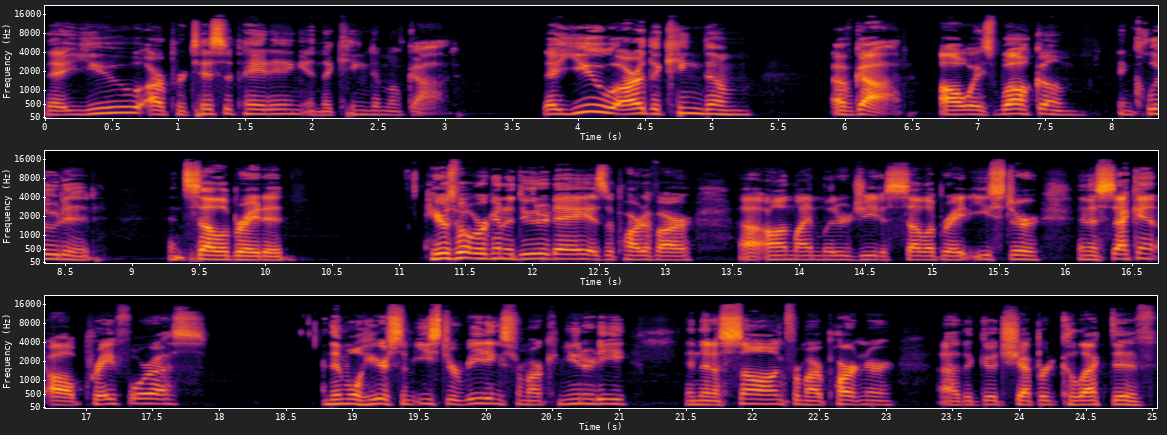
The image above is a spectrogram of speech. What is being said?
that you are participating in the kingdom of God, that you are the kingdom of God, always welcome, included, and celebrated Here's what we're going to do today as a part of our uh, online liturgy to celebrate Easter. In a second, I'll pray for us. And then we'll hear some Easter readings from our community, and then a song from our partner, uh, the Good Shepherd Collective.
